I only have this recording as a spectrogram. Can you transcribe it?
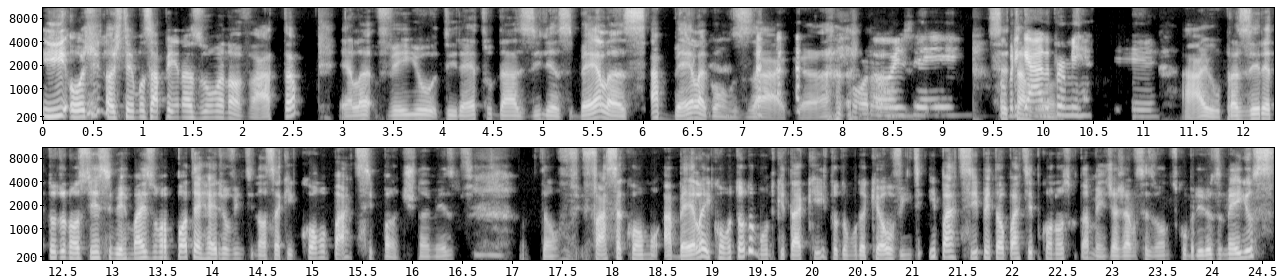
e hoje nós temos apenas uma novata. Ela veio direto das Ilhas Belas, a Bela Gonzaga. Oi, gente. Você tá Obrigada bom? por me receber. Ai, o prazer é todo nosso de receber mais uma Potterhead ouvinte nossa aqui como participante, não é mesmo? Então, faça como a Bela e como todo mundo que tá aqui, todo mundo aqui é ouvinte e participa, então participe conosco também. Já já vocês vão descobrir os meios.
